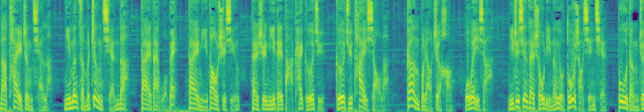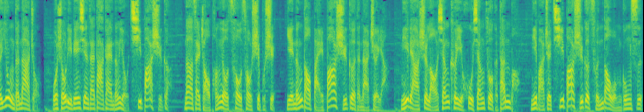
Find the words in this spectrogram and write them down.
那太挣钱了。你们怎么挣钱的？带带我呗，带你倒是行，但是你得打开格局，格局太小了，干不了这行。我问一下。你这现在手里能有多少闲钱？不等着用的那种。我手里边现在大概能有七八十个，那再找朋友凑凑，是不是也能到百八十个的？那这样，你俩是老乡，可以互相做个担保。你把这七八十个存到我们公司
